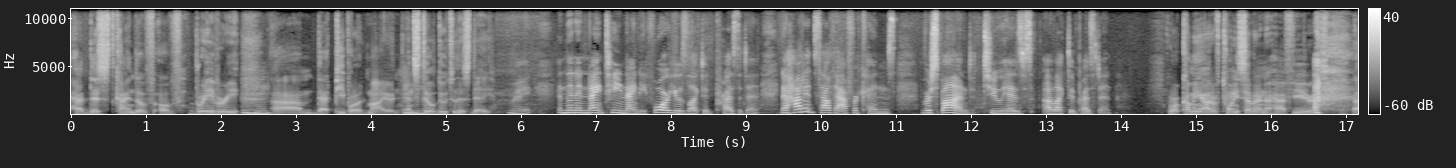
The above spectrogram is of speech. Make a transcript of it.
had this kind of, of bravery Mm-hmm. um, that people admired and still do to this day. Right. And then in 1994, he was elected president. Now, how did South Africans respond to his elected president? Well, coming out of 27 and a half years uh,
